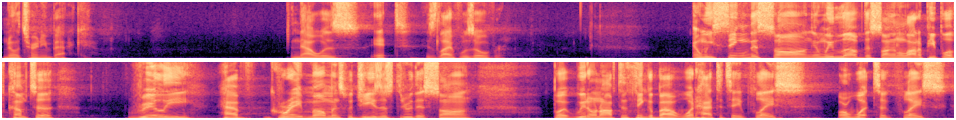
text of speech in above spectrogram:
no turning back. And that was it. His life was over. And we sing this song and we love this song, and a lot of people have come to really have great moments with Jesus through this song. But we don't often think about what had to take place or what took place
